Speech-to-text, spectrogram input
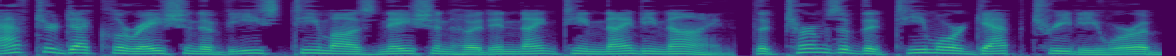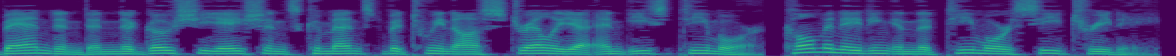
After declaration of East Timor's nationhood in 1999, the terms of the Timor Gap Treaty were abandoned and negotiations commenced between Australia and East Timor, culminating in the Timor Sea Treaty.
